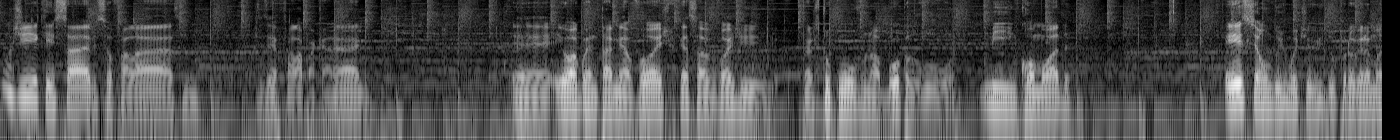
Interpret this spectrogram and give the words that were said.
Um dia, quem sabe, se eu falar, assim, quiser falar pra caralho. É, eu aguentar minha voz, porque essa voz de. Parece que tô com ovo na boca, me incomoda. Esse é um dos motivos do programa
